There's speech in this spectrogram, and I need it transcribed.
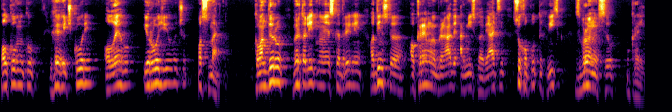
полковнику Гегечкорі Олегу Іродійовичу посмертно, командиру вертолітної ескадрилії 11-ї окремої бригади армійської авіації сухопутних військ Збройних сил України.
